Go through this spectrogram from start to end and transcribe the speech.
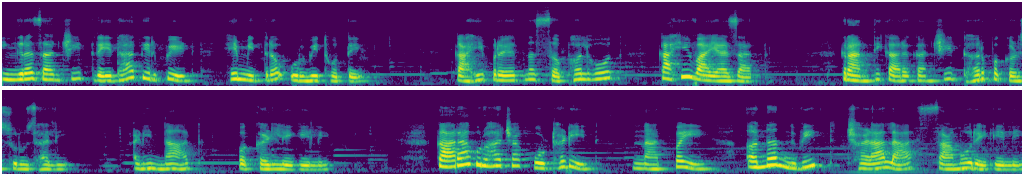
इंग्रजांची त्रेधा तिरपीट हे मित्र उडवीत होते. काही प्रयत्न सफल होत काही वाया जात. क्रांतिकारकांची धरपकड सुरू झाली आणि नाथ पकडले गेले. कारागृहाच्या कोठडीत नातपई अनन्वित छळाला सामोरे गेले.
